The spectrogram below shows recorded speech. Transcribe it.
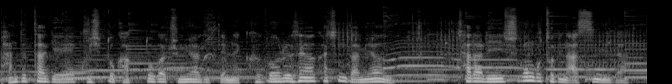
반듯하게 90도 각도가 중요하기 때문에 그거를 생각하신다면 차라리 수공구 톱이 낫습니다.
